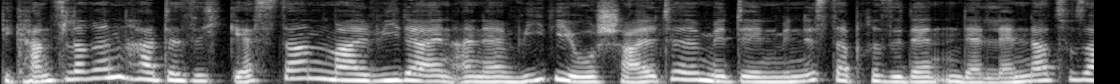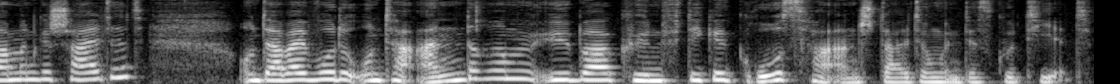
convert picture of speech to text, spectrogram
Die Kanzlerin hatte sich gestern mal wieder in einer Videoschalte mit den Ministerpräsidenten der Länder zusammengeschaltet und dabei wurde unter anderem über künftige Großveranstaltungen diskutiert.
